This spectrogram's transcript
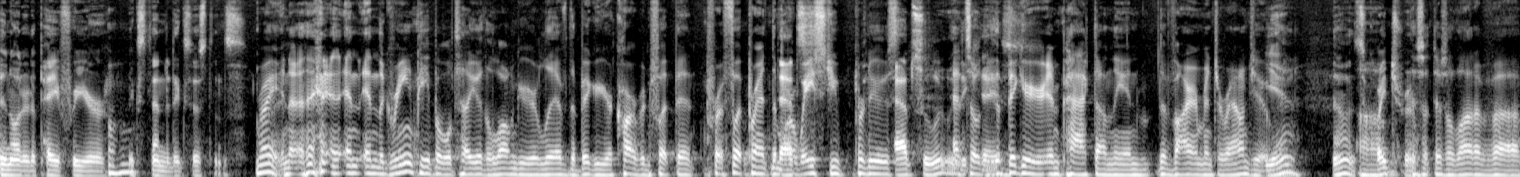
in order to pay for your Mm-hmm. extended existence. Right, and, and and the green people will tell you the longer you live, the bigger your carbon footprint, footprint the more waste you produce. absolutely and the so the bigger your impact on the, en- the environment around you. Yeah, And, no, it's um, quite true. There's a, there's a lot of uh,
